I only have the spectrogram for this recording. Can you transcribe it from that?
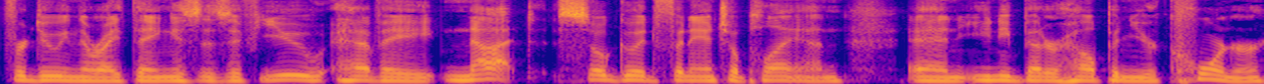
for doing the right thing is, is if you have a not so good financial plan and you need better help in your corner,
